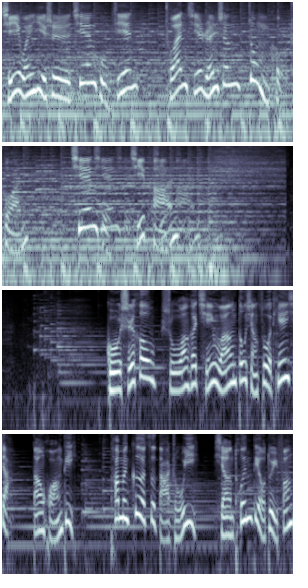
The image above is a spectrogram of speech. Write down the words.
奇闻异事千古间，传奇人生众口传。千古奇谈。古时候，蜀王和秦王都想做天下，当皇帝。他们各自打主意，想吞掉对方。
